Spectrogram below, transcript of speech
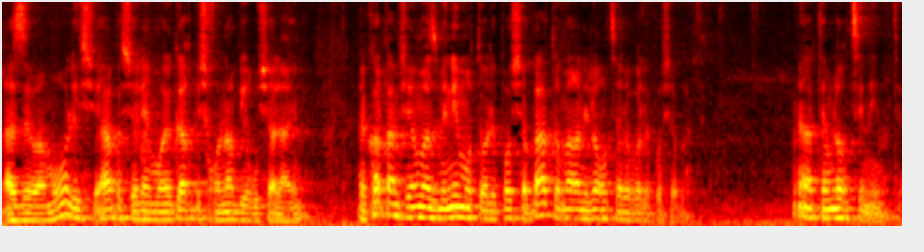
אז הם אמרו לי שאבא שלהם הוא גר בשכונה בירושלים, וכל פעם שהיו מזמינים אותו לפה שבת, הוא אמר, אני לא רוצה לבוא לפה שבת. אומר, אתם לא רציניים אתם.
